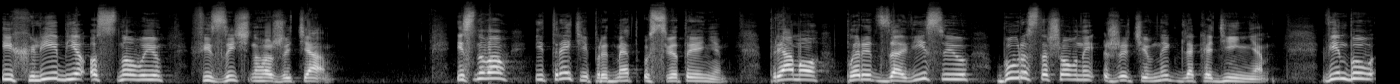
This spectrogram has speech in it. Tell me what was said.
і хліб є основою фізичного життя. Існував і третій предмет у святині. Прямо перед завісою був розташований жертівник для кадіння. Він був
